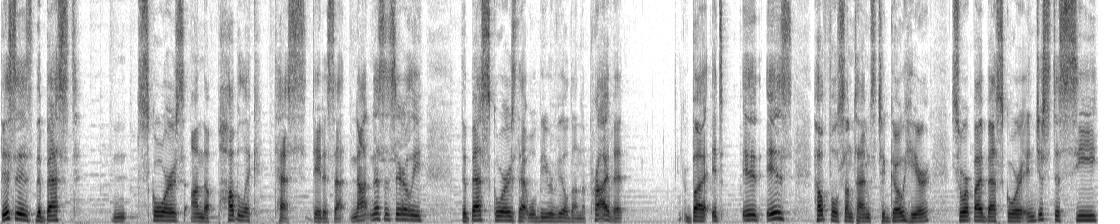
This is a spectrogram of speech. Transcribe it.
This is the best scores on the public tests data set, not necessarily the best scores that will be revealed on the private, but it's, it is helpful sometimes to go here, sort by best score, and just to see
